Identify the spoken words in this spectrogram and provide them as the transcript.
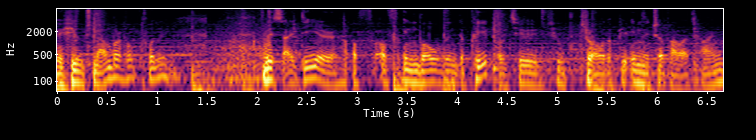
a huge number, hopefully. This idea of, of involving the people to, to draw the image of our time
